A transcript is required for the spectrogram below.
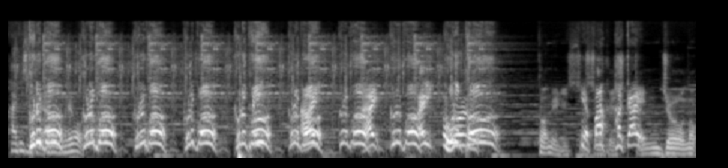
はい。このパーこのパーこのパーこのパーこのパーこのパはい。ーこのパはい。ーこのパーはい。このパー神にやっぱ破壊。天井の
